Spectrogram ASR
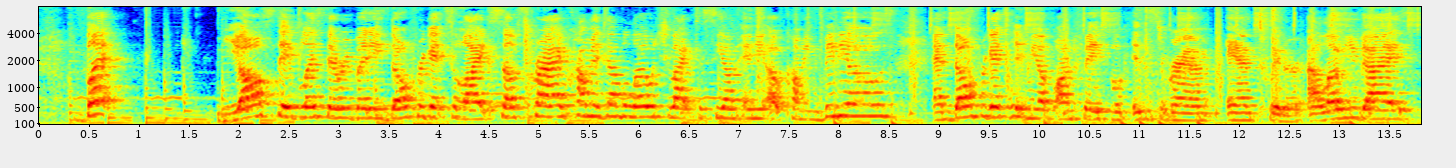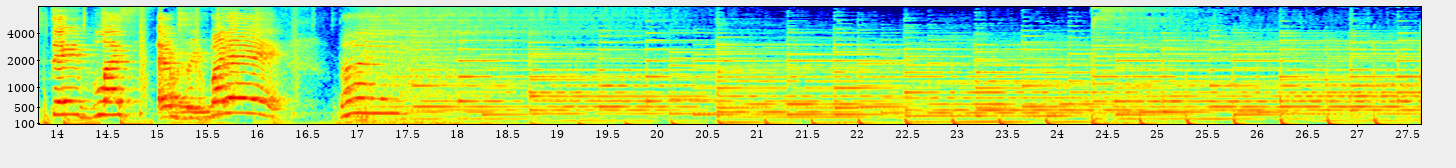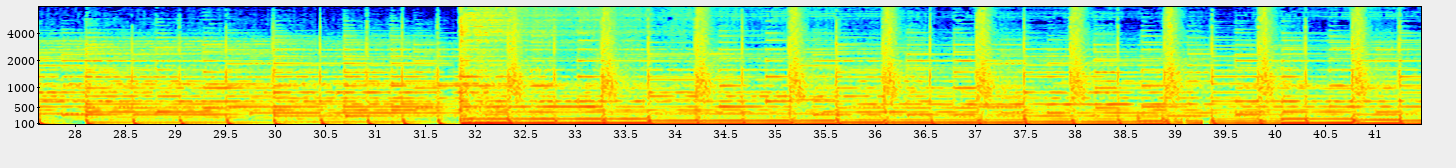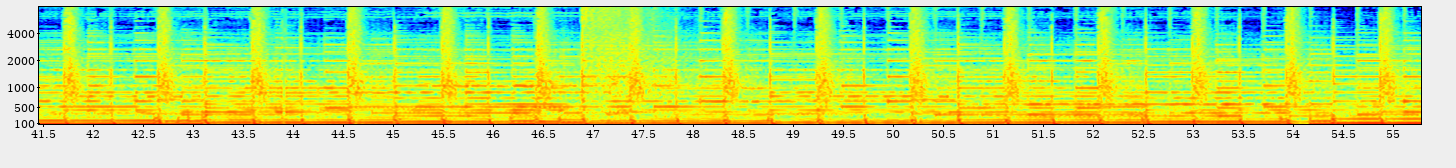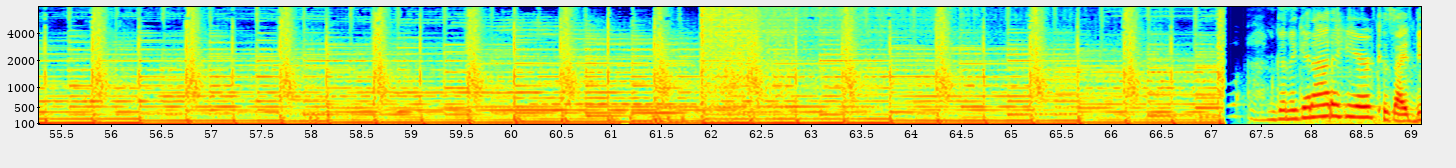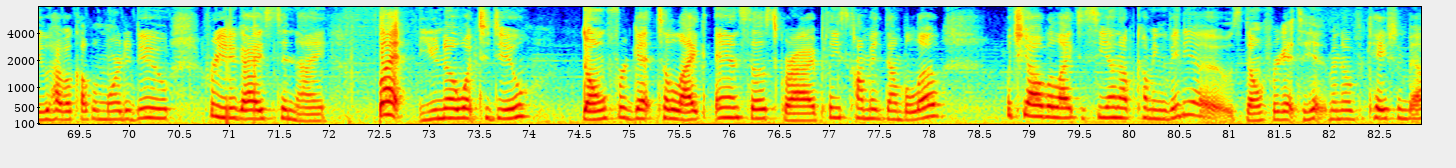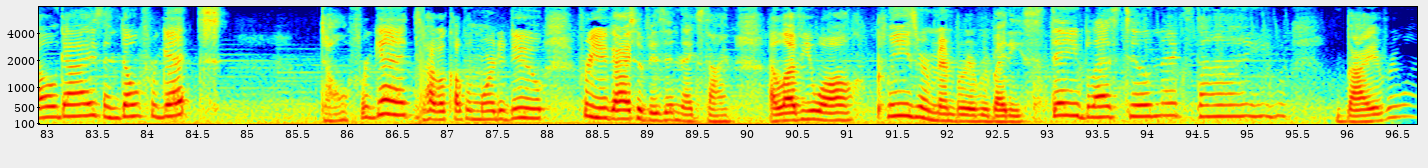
But y'all stay blessed, everybody. Don't forget to like, subscribe, comment down below what you like to see on any upcoming videos. And don't forget to hit me up on Facebook, Instagram, and Twitter. I love you guys. Stay blessed, everybody. Bye. I'm gonna get out of here because I do have a couple more to do for you guys tonight. But you know what to do. Don't forget to like and subscribe. Please comment down below what y'all would like to see on upcoming videos. Don't forget to hit the notification bell, guys. And don't forget, don't forget, have a couple more to do for you guys to visit next time. I love you all. Please remember, everybody, stay blessed till next time. Bye, everyone.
